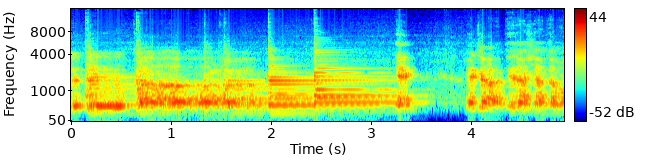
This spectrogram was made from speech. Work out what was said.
月か。ね。じゃあ出だし頭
